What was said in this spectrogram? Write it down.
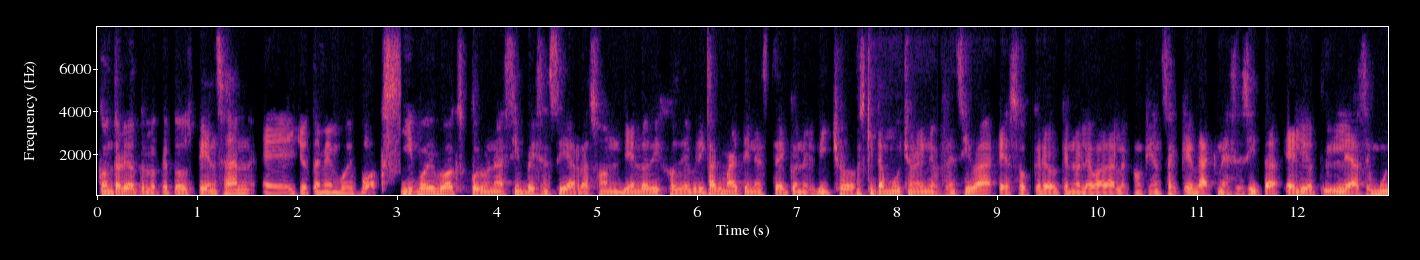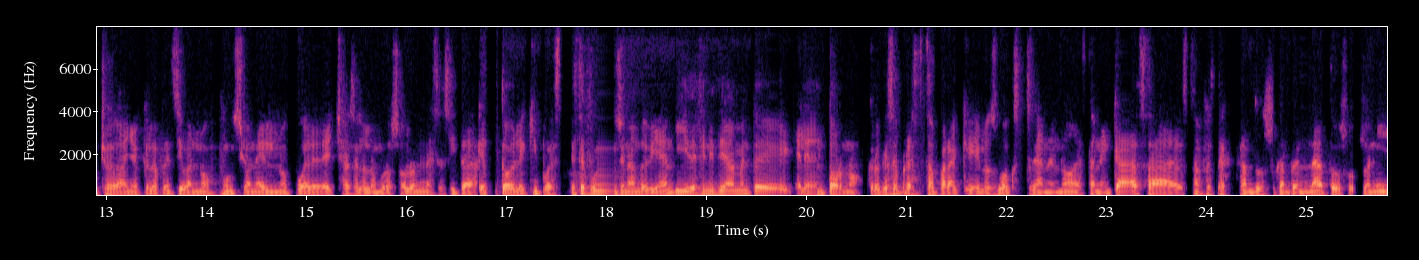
Contrario a lo que todos piensan, eh, yo también voy box. Y voy box por una simple y sencilla razón. Bien lo dijo Debris. Zach Martin esté con el bicho, nos quita mucho en la línea ofensiva. Eso creo que no le va a dar la confianza que Dak necesita. Elliot le hace mucho daño que la ofensiva no funcione. Él no puede echarse al hombro solo. Necesita que todo el equipo esté funcionando bien. Y definitivamente el entorno creo que se presta para que los box ganen, ¿no? Están en casa, están festejando su campeonato, su, su anillo.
